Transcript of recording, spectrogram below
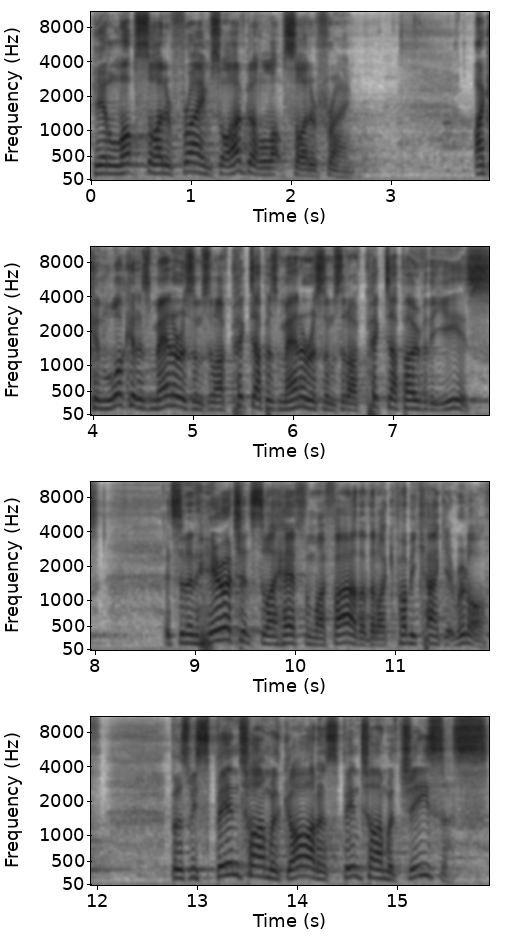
He had a lopsided frame, so I've got a lopsided frame. I can look at his mannerisms, and I've picked up his mannerisms that I've picked up over the years. It's an inheritance that I have from my father that I probably can't get rid of. But as we spend time with God and spend time with Jesus,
